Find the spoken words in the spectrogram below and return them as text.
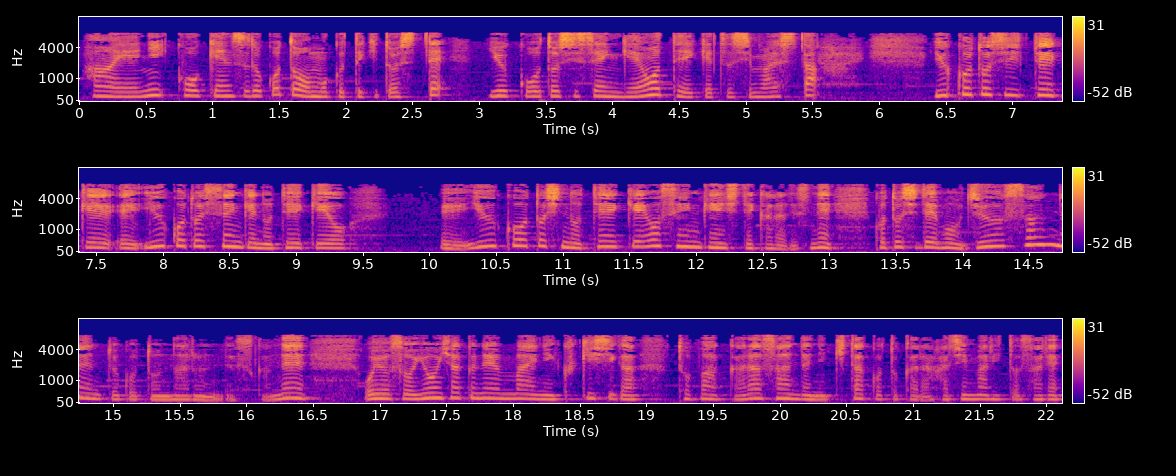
繁栄に貢献することを目的として友好都市宣言を締結しました。はい。友好都市提携、友好都市宣言の提携を友好都市の提携を宣言してからですね。今年でもう13年ということになるんですかね。およそ400年前に久喜市が鳥羽から三田に来たことから始まりとされ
